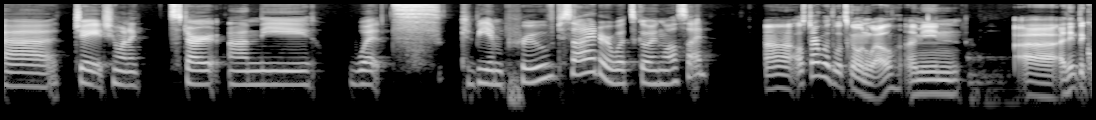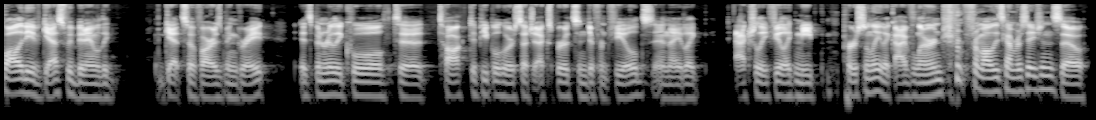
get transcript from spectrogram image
Uh, JH, you want to start on the what could be improved side or what's going well side? Uh, I'll start with what's going well. I mean, uh, I think the quality of guests we've been able to get so far has been great. It's been really cool to talk to people who are such experts in different fields, and I like actually feel like me personally, like I've learned from all these conversations. So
